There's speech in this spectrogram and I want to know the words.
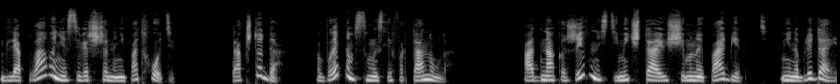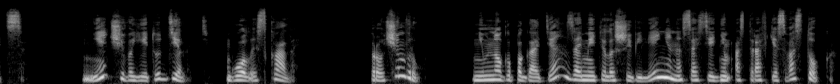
для плавания совершенно не подходит. Так что да, в этом смысле фартануло. Однако живности, мечтающей мной пообедать, не наблюдается. Нечего ей тут делать, голые скалы. Впрочем, вру. Немного погодя, заметила шевеление на соседнем островке с востока,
